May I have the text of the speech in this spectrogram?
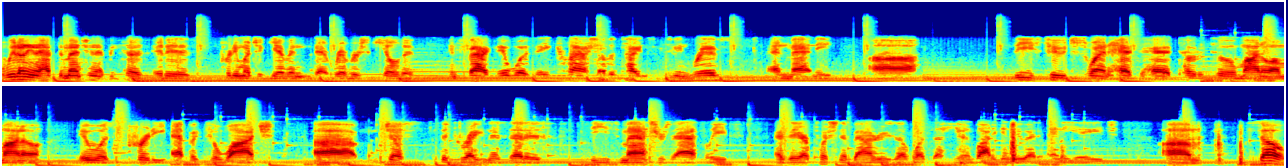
we don't even have to mention it because it is pretty much a given that Rivers killed it. In fact, it was a clash of the Titans between Rivers and Matney. Uh, these two just went head to head, toe to toe, mano a mano. It was pretty epic to watch. Uh, just the greatness that is these masters athletes as they are pushing the boundaries of what the human body can do at any age. Um, so,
